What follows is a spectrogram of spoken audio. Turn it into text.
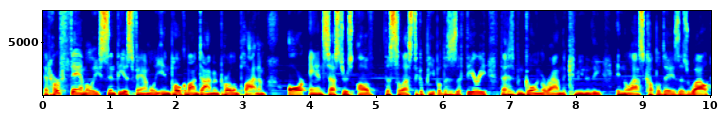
that her family, Cynthia's family in Pokemon Diamond, Pearl, and Platinum, are ancestors of the Celestica people. This is a theory that has been going around the community in the last couple days as well,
